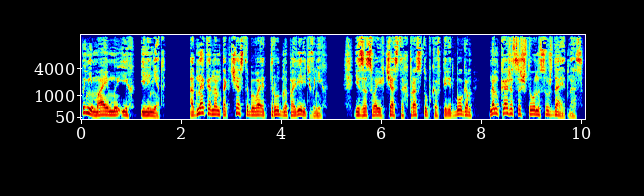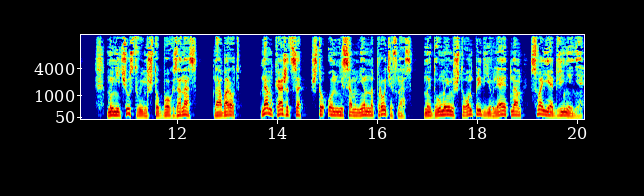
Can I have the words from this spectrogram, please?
понимаем мы их или нет. Однако нам так часто бывает трудно поверить в них. Из-за своих частых проступков перед Богом нам кажется, что Он осуждает нас. Мы не чувствуем, что Бог за нас. Наоборот, нам кажется, что Он, несомненно, против нас. Мы думаем, что Он предъявляет нам свои обвинения.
